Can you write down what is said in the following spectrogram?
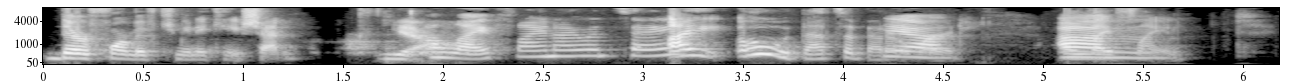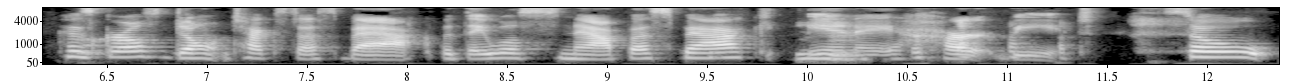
their form of communication. Yeah. A lifeline, I would say. I oh, that's a better yeah. word. A um, lifeline. Because girls don't text us back, but they will snap us back mm-hmm. in a heartbeat. so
